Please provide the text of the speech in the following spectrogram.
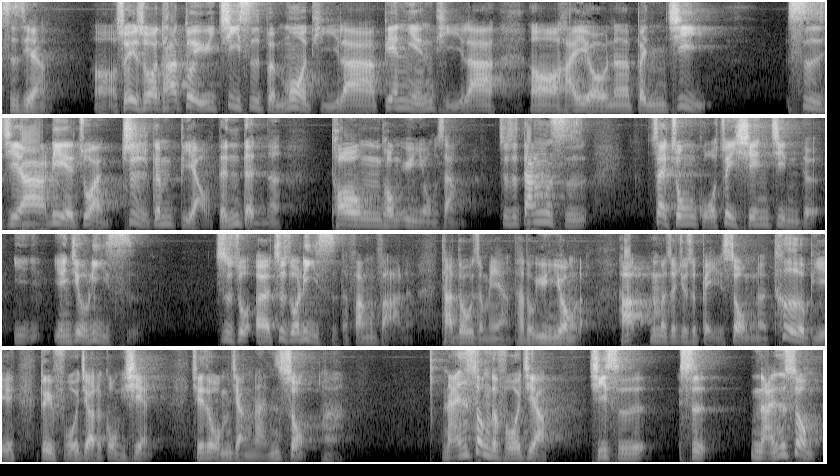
是这样啊。所以说，他对于记事本末体啦、编年体啦，哦，还有呢本纪世家列传、志跟表等等呢，通通运用上，这是当时。在中国最先进的研研究历史、制作呃制作历史的方法呢，它都怎么样？它都运用了。好，那么这就是北宋呢特别对佛教的贡献。接着我们讲南宋啊，南宋的佛教其实是南宋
